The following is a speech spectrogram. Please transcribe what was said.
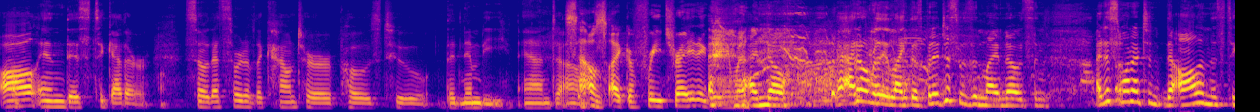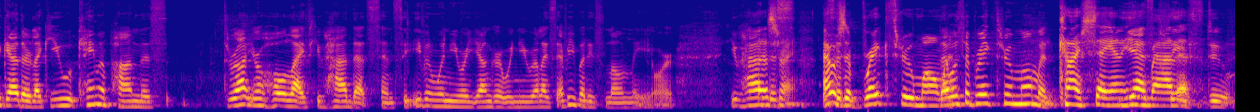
All in this together. So that's sort of the counterpose to the NIMBY. And um, sounds like a free trade agreement. I know. I don't really like this, but it just was in my notes and. I just wanted to, the, all in this together, like you came upon this throughout your whole life, you had that sense, that even when you were younger, when you realized everybody's lonely or you had That's this, right. That was a, breakthrough moment. That was a breakthrough moment. Can I say anything yes, about please it? do.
